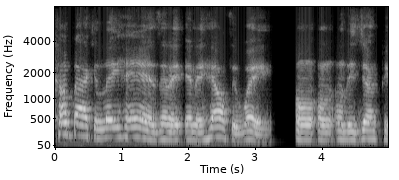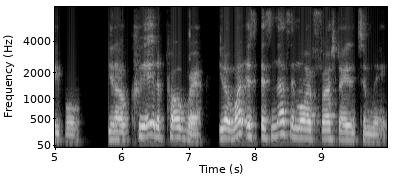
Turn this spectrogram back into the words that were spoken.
come back and lay hands in a in a healthy way on on, on these young people. You know, create a program. You know, what it's, it's nothing more frustrating to me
